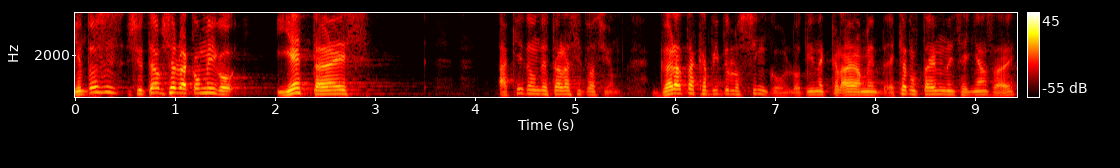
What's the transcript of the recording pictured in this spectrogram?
Y entonces, si usted observa conmigo, y esta es, aquí es donde está la situación. Gálatas capítulo 5 lo tiene claramente. Es que no está en la enseñanza, ¿eh?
